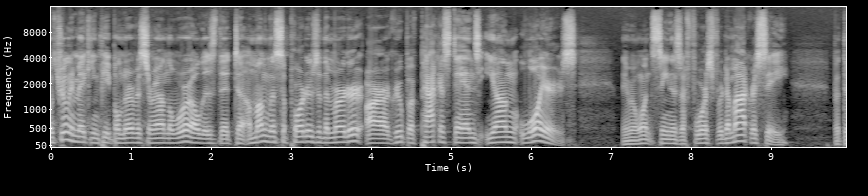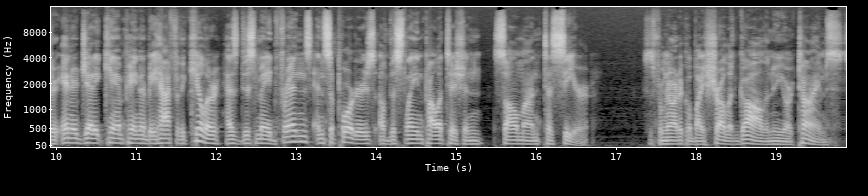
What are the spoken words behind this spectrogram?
What's really making people nervous around the world is that uh, among the supporters of the murder are a group of Pakistan's young lawyers. They were once seen as a force for democracy, but their energetic campaign on behalf of the killer has dismayed friends and supporters of the slain politician Salman Taseer. This is from an article by Charlotte Gall, the New York Times.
